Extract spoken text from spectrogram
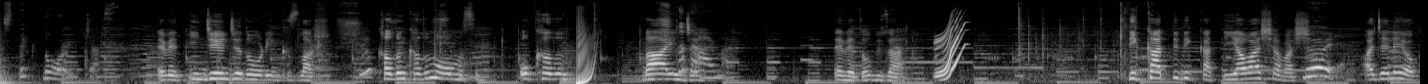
açtık. Doğrayacağız. Evet ince ince doğrayın kızlar. Şu Kalın kalın olmasın. O kalın. Daha ince. kadar mı? Evet o güzel. Dikkatli dikkatli yavaş yavaş. Böyle. Acele yok.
